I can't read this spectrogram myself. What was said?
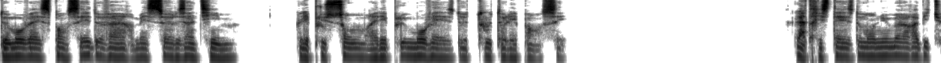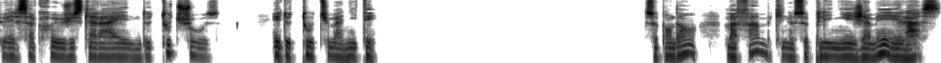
De mauvaises pensées devinrent mes seules intimes, les plus sombres et les plus mauvaises de toutes les pensées. La tristesse de mon humeur habituelle s'accrut jusqu'à la haine de toute chose et de toute humanité. Cependant, ma femme, qui ne se plaignait jamais, hélas,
